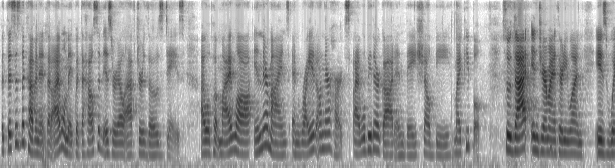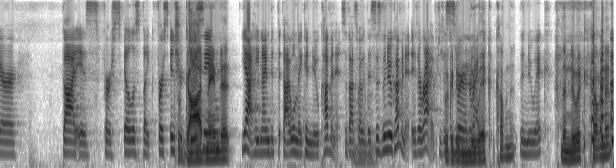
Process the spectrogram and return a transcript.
But this is the covenant that I will make with the house of Israel after those days. I will put my law in their minds and write it on their hearts. I will be their God, and they shall be my people. So that in Jeremiah 31 is where God is first illus- like first introducing. So. God named it. Yeah, he named it. The, I will make a new covenant. So that's why this is the new covenant. It arrived. We This could is do where it arrived. Newick covenant. The Newick. The Newick covenant.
